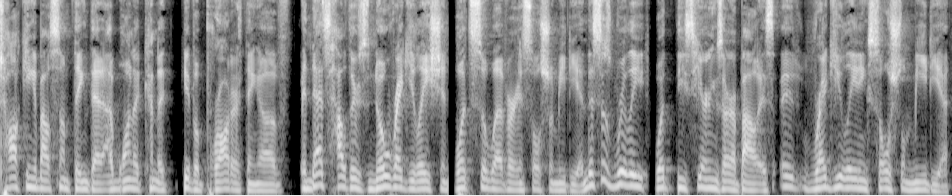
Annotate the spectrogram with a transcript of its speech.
talking about something that I want to kind of give a broader thing of, and that's how there's no regulation whatsoever in social media. And this is really what these hearings are about is regulating social media.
